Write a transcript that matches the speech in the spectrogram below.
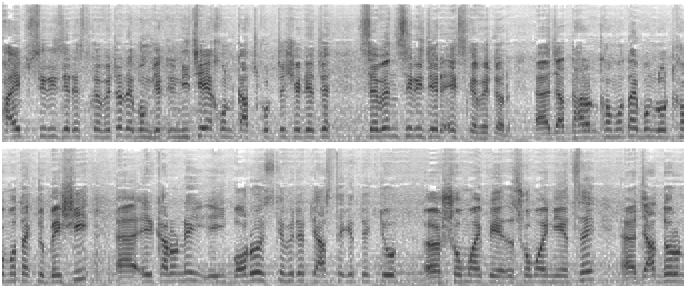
ফাইভ সিরিজের এক্সকাভেটর এবং যেটি নিচে এখন কাজ করছে, সেটি হচ্ছে সেভেন সিরিজের এক্সকাভেটর যার ধারণ ক্ষমতা এবং লোড ক্ষমতা একটু বেশি। এর কারণেই এই বড় এক্সকাভেটরটি আসতে কিন্তু একটু সময় পেয়ে, সময় নিয়েছে। যার দরুন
